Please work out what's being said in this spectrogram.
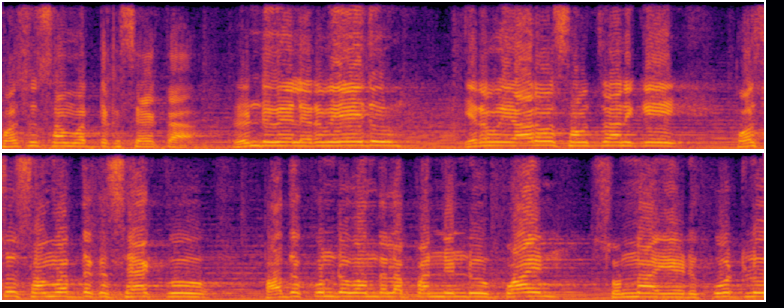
పశు సంవర్ధక శాఖ రెండు వేల ఇరవై ఐదు ఇరవై ఆరవ సంవత్సరానికి పశు సంవర్ధక శాఖకు పదకొండు వందల పన్నెండు పాయింట్ సున్నా ఏడు కోట్లు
